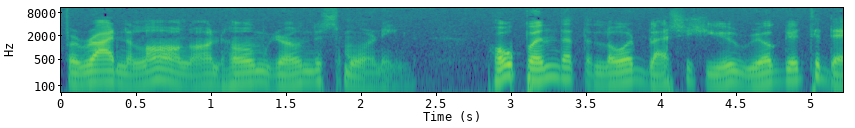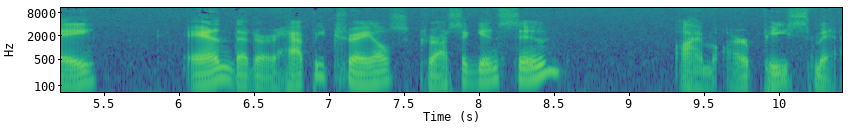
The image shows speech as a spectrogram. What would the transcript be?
for riding along on Homegrown this morning. Hoping that the Lord blesses you real good today and that our happy trails cross again soon. I'm R.P. Smith.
